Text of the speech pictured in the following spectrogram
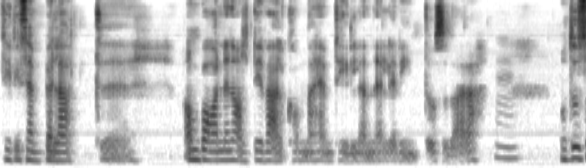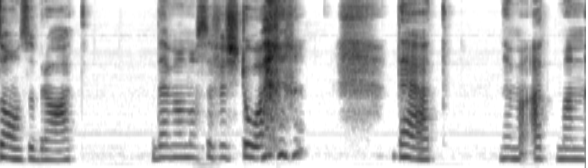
till exempel att eh, om barnen alltid är välkomna hem till en eller inte och sådär. Mm. Och då sa hon så bra att det man måste förstå det är att, när man, att man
